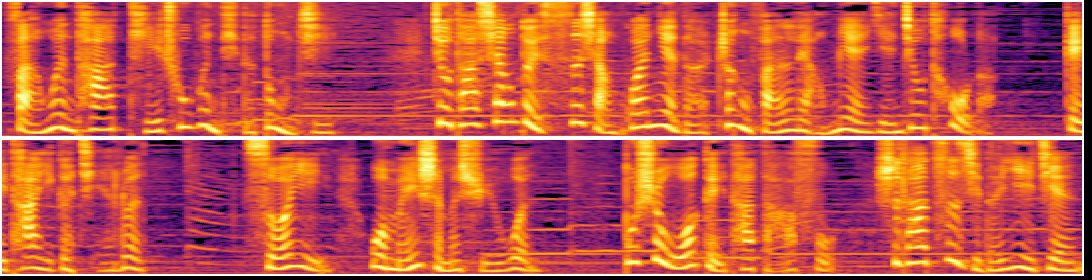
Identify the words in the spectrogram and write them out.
反问他提出问题的动机，就他相对思想观念的正反两面研究透了，给他一个结论。所以我没什么学问，不是我给他答复，是他自己的意见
